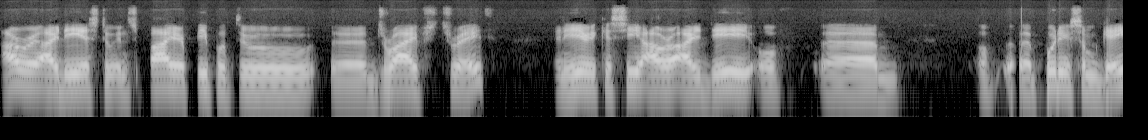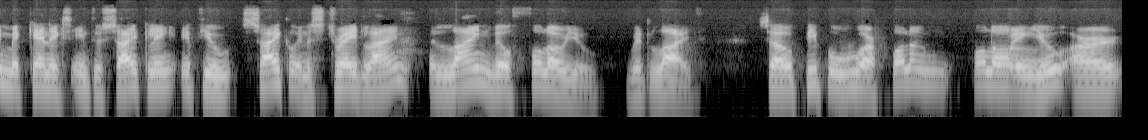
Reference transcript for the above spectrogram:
Our idea is to inspire people to uh, drive straight and here you can see our idea of, um, of uh, putting some game mechanics into cycling. If you cycle in a straight line, a line will follow you with light. So people who are following, following you are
